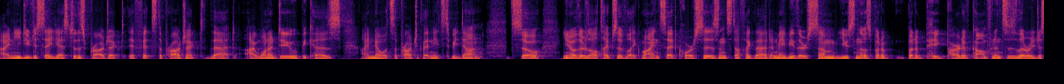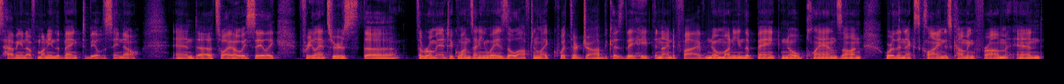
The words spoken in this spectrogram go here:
I need you to say yes to this project if it's the project that I want to do because I know it's the project that needs to be done. So, you know, there's all types of like mindset courses and stuff like that and maybe there's some use in those, but a but a big part of confidence is literally just having enough money in the bank to be able to say no. And uh, that's why I always say like freelancers the the romantic ones anyways they'll often like quit their job because they hate the 9 to 5 no money in the bank no plans on where the next client is coming from. And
